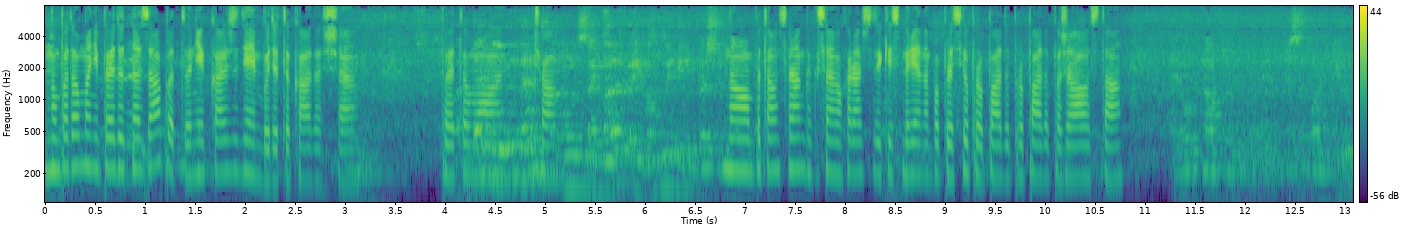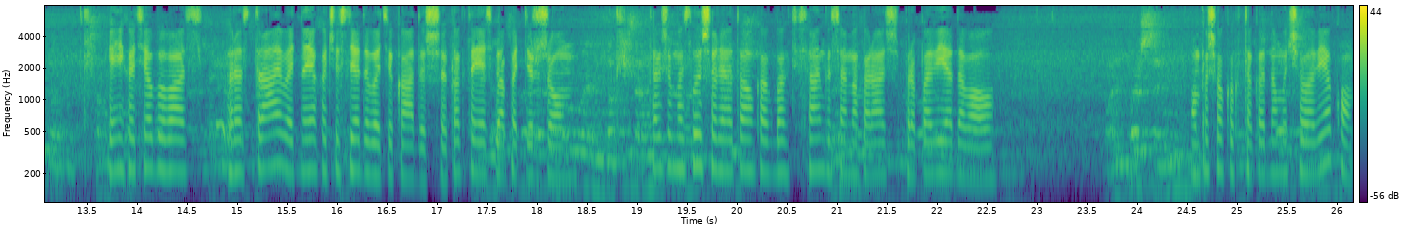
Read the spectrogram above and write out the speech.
но потом они пойдут на запад, у них каждый день будет Акадаша. Поэтому что? Но потом Саранга Касай Махарадж все-таки смиренно попросил Пропаду, Пропаду, пожалуйста. Я не хотел бы вас расстраивать, но я хочу следовать Акадыше. Как-то я себя поддержу. Также мы слышали о том, как Бхакти Санга Махарадж проповедовал. Он пошел как-то к одному человеку,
